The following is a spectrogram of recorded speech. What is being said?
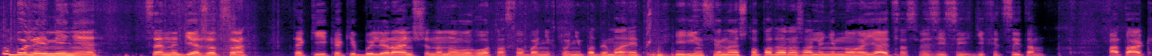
Ну, более-менее цены держатся такие, как и были раньше. На Новый год особо никто не поднимает. Единственное, что подорожали немного яйца в связи с их дефицитом. А так,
